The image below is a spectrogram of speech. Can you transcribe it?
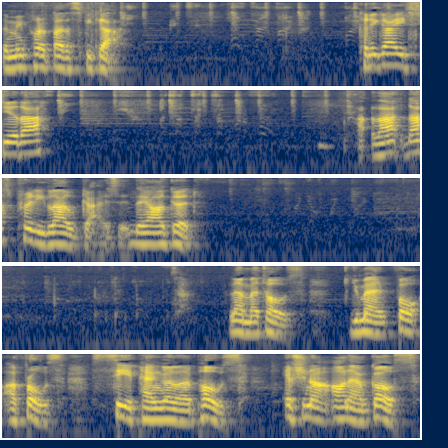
let me put it by the speaker. Can you guys hear that? Uh, that that's pretty loud, guys. They are good. Let my toes. You man for a froze. See pengular pose. If she not on her ghost.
